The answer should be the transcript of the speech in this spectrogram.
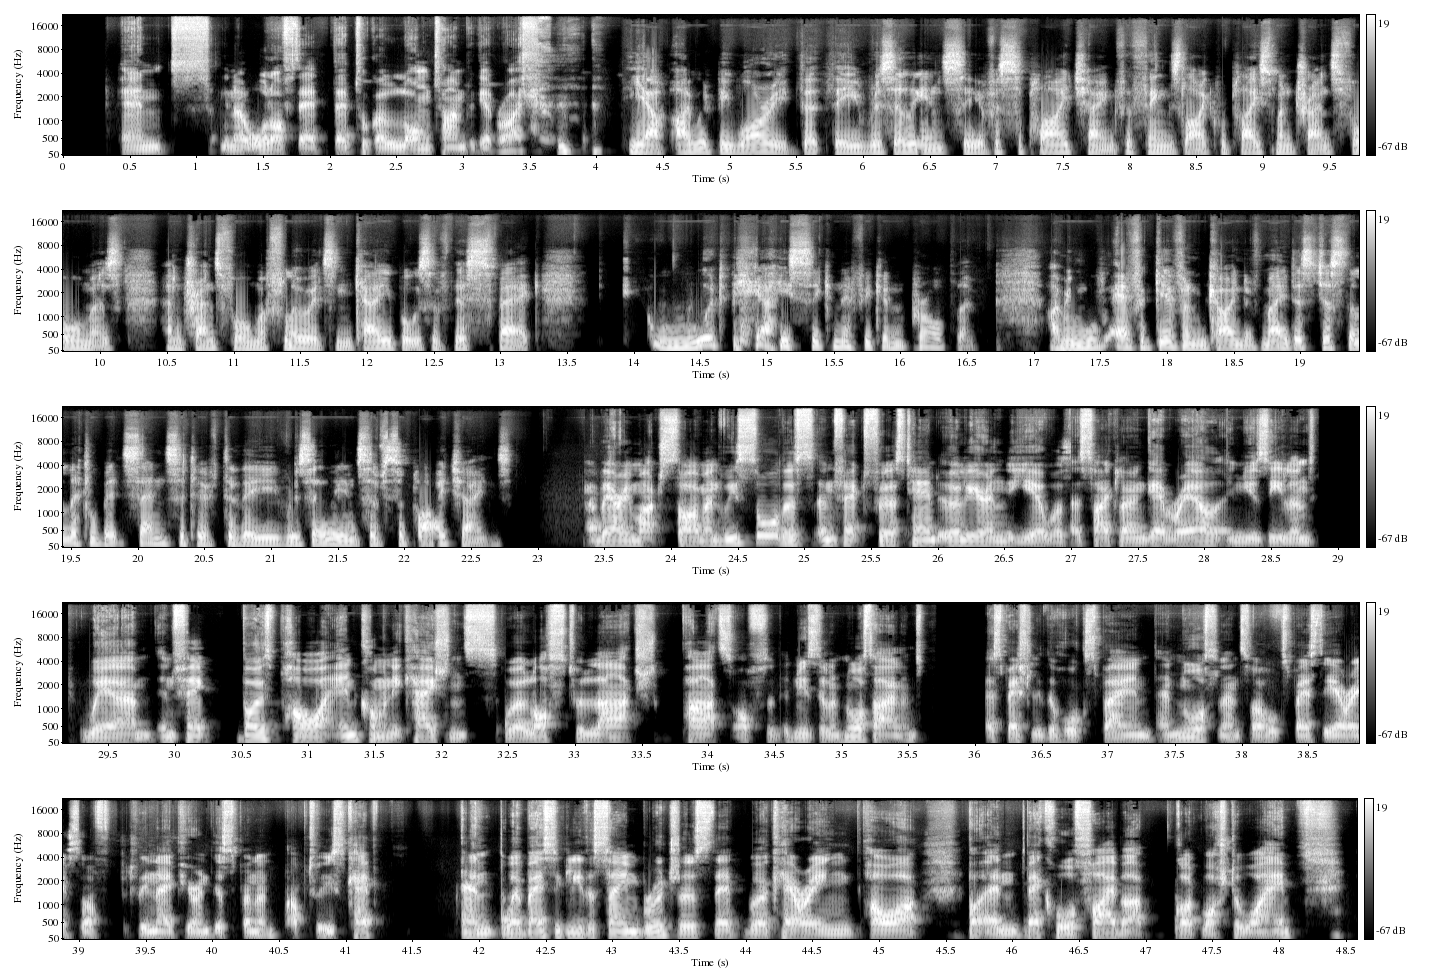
and you know all of that that took a long time to get right yeah i would be worried that the resiliency of a supply chain for things like replacement transformers and transformer fluids and cables of this spec would be a significant problem. I mean, Ever Given kind of made us just a little bit sensitive to the resilience of supply chains. Very much so. I mean, we saw this, in fact, firsthand earlier in the year with a Cyclone Gabrielle in New Zealand, where, um, in fact, both power and communications were lost to large parts of the New Zealand North Island, especially the Hawke's Bay and, and Northland. So, Hawke's Bay is the area sort of between Napier and Gisborne and up to East Cape and where basically the same bridges that were carrying power and backhaul fiber got washed away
